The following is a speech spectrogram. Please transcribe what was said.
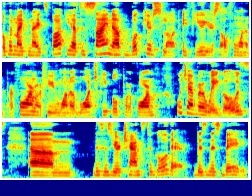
open mic night spot. You have to sign up, book your slot if you yourself want to perform, or if you want to watch people perform, whichever way goes. Um, this is your chance to go there. Business Bay.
